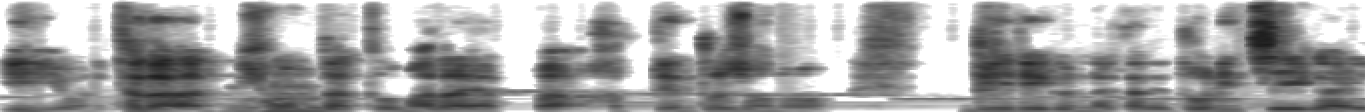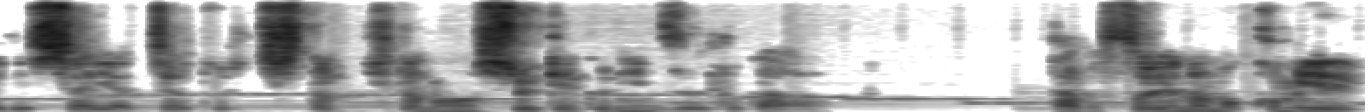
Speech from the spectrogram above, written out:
いいように。ただ、日本だとまだやっぱ発展途上の B リーグの中で土日以外で試合やっちゃうと人、人の集客人数とか、多分そういうのも込みで、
